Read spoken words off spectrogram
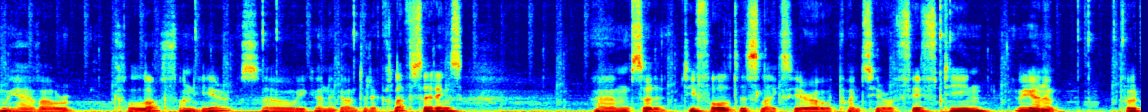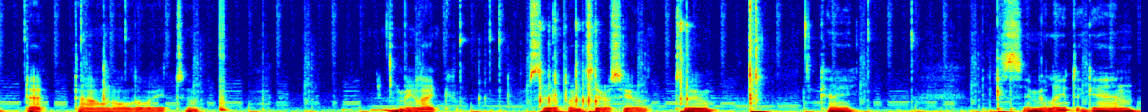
we have our cloth on here, so we're gonna go into the cloth settings. Um, so the default is like 0 0.015. We're gonna put that down all the way to maybe like 0 0.002. Okay, simulate again.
